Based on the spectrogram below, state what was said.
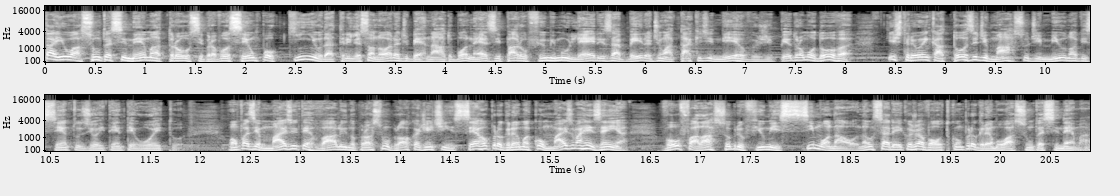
Tá aí o assunto é cinema trouxe para você um pouquinho da trilha sonora de Bernardo Bonesi para o filme Mulheres à beira de um ataque de nervos de Pedro Almodóvar, que estreou em 14 de março de 1988. Vamos fazer mais um intervalo e no próximo bloco a gente encerra o programa com mais uma resenha. Vou falar sobre o filme Simonal. Não sarei que eu já volto com o programa O Assunto é Cinema.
